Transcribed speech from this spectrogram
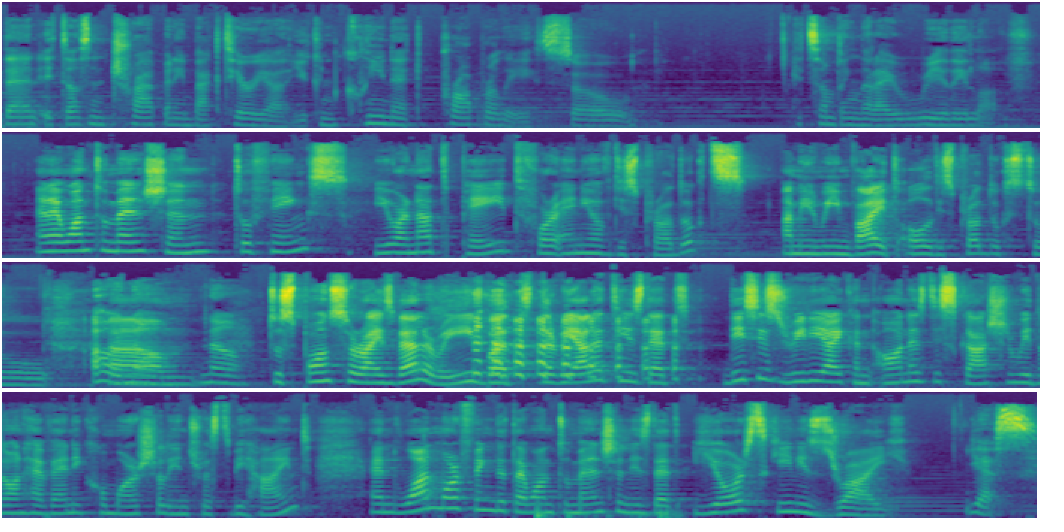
then it doesn't trap any bacteria. You can clean it properly. So it's something that I really love. And I want to mention two things. You are not paid for any of these products. I mean, we invite all these products to Oh, Um, no, no. to sponsorize Valerie, but the reality is that this is really like an honest discussion. We don't have any commercial interest behind. And one more thing that I want to mention is that your skin is dry. Yes.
